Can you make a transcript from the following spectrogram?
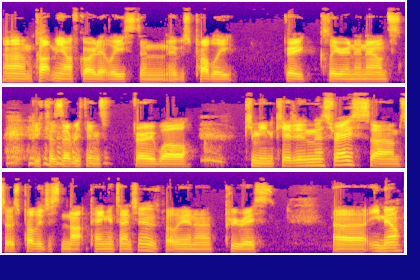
um, caught me off guard at least, and it was probably very clear and announced because everything's very well communicated in this race. Um, so it's probably just not paying attention. It was probably in a pre-race uh, email.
